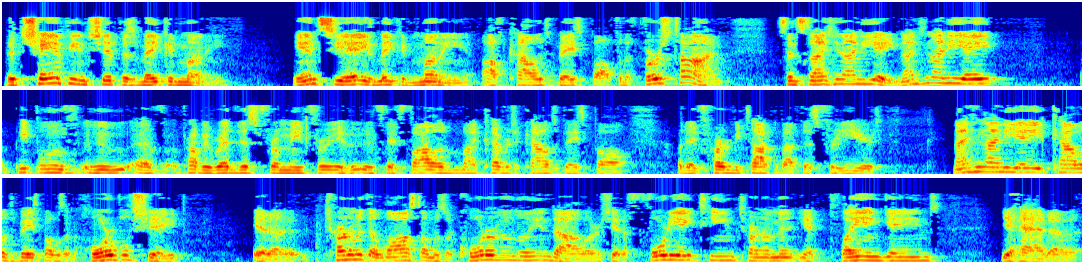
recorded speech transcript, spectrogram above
The championship is making money. The NCAA is making money off college baseball for the first time since 1998. 1998, people who have probably read this from me, for if they've followed my coverage of college baseball, or they've heard me talk about this for years. 1998, college baseball was in horrible shape. You had a tournament that lost almost a quarter of a million dollars. You had a 48 team tournament. You had playing games. You had a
